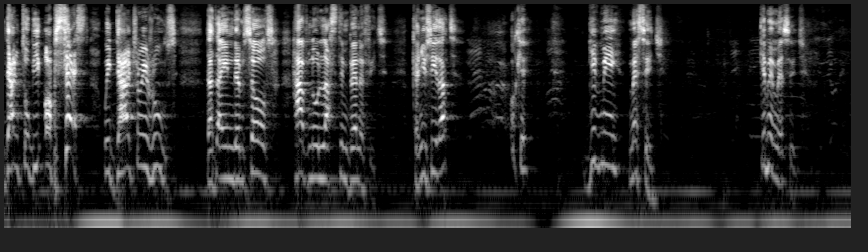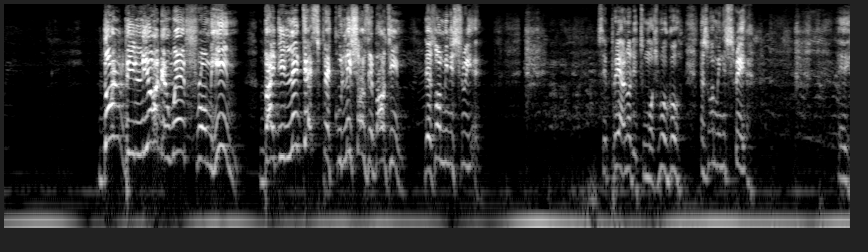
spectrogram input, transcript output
than to be obsessed with dietary rules that are in themselves have no lasting benefit. Can you see that? Okay. Give me message. Give me message. Don't be lured away from him by the latest speculations about him. There's one ministry here. Say prayer not too much. More go. There's one ministry here. Hey,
